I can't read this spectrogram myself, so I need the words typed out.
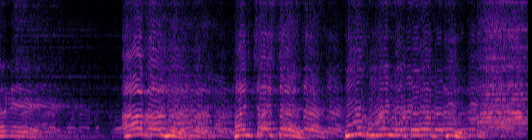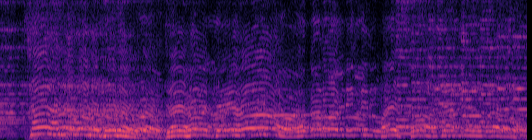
અને આ બાજુ પંચોતેર. યુગ મંડળ તરફથી ચાર હજાર વધારે જય હો જય હો. વગાડો નીતિનભાઈ સો હજાર નો વગાડો.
